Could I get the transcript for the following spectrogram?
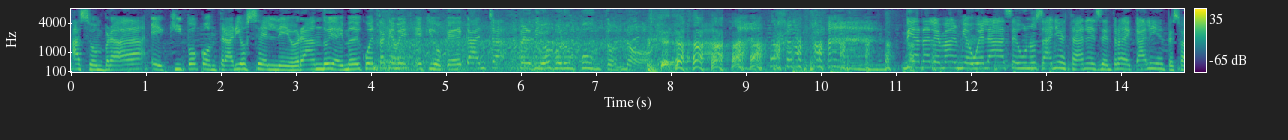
asombrada, equipo contrario celebrando y ahí me doy cuenta que me equivoqué de cancha, perdimos por un punto. No. Diana Alemán, mi abuela hace unos años estaba en el centro de Cali y empezó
